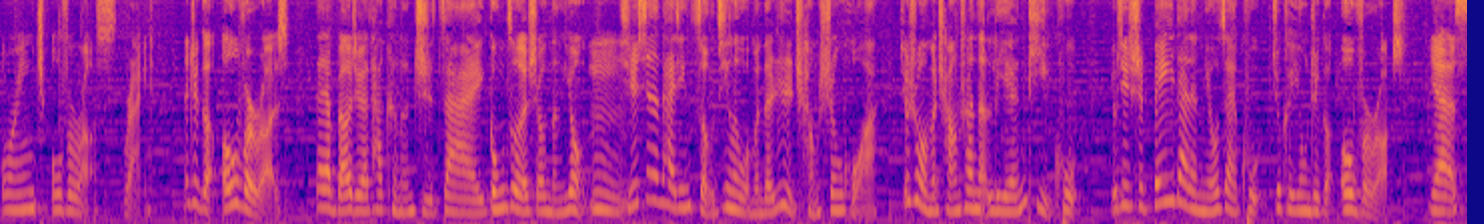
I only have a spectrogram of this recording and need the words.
orange overalls。Right，那这个 overalls 大家不要觉得它可能只在工作的时候能用，嗯，其实现在它已经走进了我们的日常生活啊，就是我们常穿的连体裤，尤其是背带的牛仔裤就可以用这个 overalls。Yes,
